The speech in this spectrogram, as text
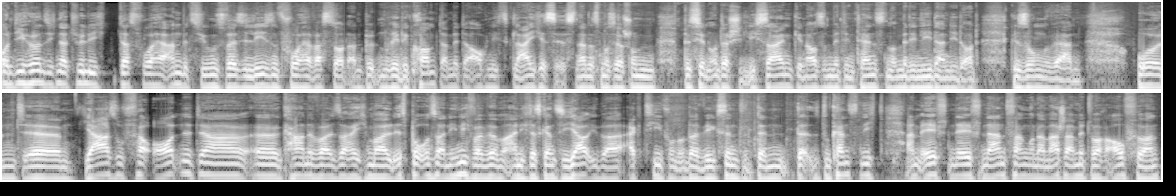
und die hören sich natürlich das vorher an, beziehungsweise lesen vorher, was dort an Büttenrede kommt, damit da auch nichts Gleiches ist. Ne? Das muss ja schon ein bisschen unterschiedlich sein, genauso mit den Tänzen und mit den Liedern, die dort gesungen werden. Und äh, ja, so verordneter äh, Karneval, sag ich mal, ist bei uns eigentlich nicht, weil wir eigentlich das ganze Jahr über aktiv und unterwegs sind. Denn da, du kannst nicht am 11.11. .11. anfangen und am Aschermittwoch aufhören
